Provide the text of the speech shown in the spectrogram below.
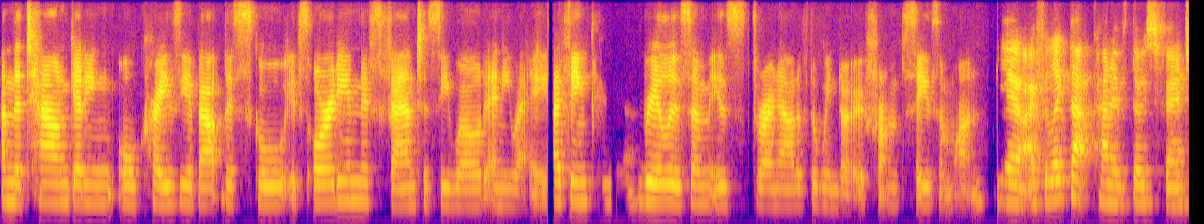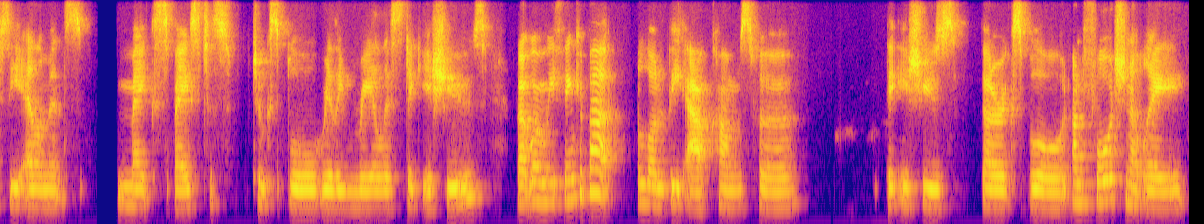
and the town getting all crazy about this school. It's already in this fantasy world anyway. I think realism is thrown out of the window from season one. Yeah, I feel like that kind of those fantasy elements make space to to explore really realistic issues. But when we think about a lot of the outcomes for the issues that are explored, unfortunately,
